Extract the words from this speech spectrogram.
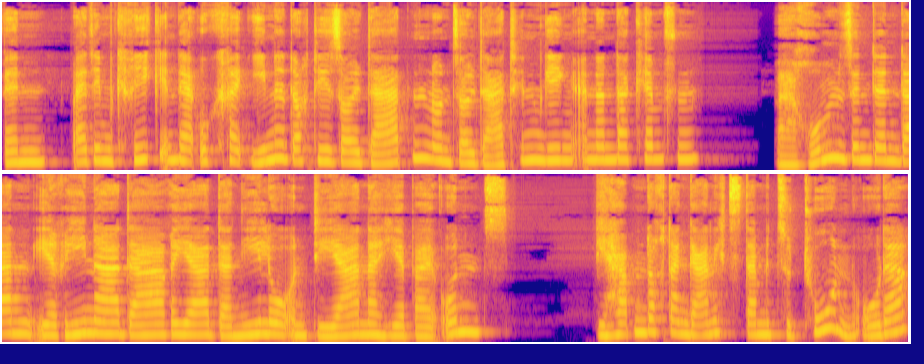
Wenn bei dem Krieg in der Ukraine doch die Soldaten und Soldatinnen gegeneinander kämpfen, warum sind denn dann Irina, Daria, Danilo und Diana hier bei uns? Die haben doch dann gar nichts damit zu tun, oder?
